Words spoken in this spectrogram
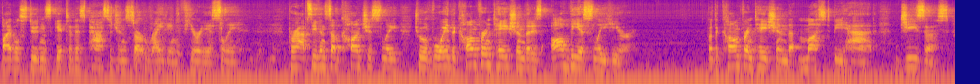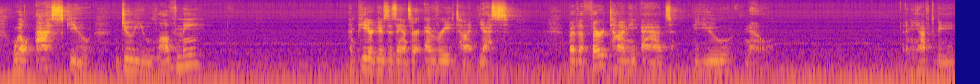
Bible students get to this passage and start writing furiously? Perhaps even subconsciously to avoid the confrontation that is obviously here, but the confrontation that must be had. Jesus will ask you, Do you love me? And Peter gives his answer every time yes. But the third time he adds, you know. And you have to be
